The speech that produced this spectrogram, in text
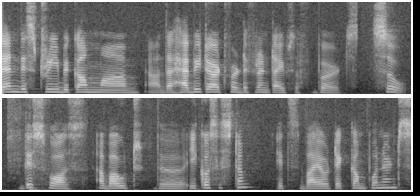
then this tree become um, uh, the habitat for different types of birds so this was about the ecosystem its biotic components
